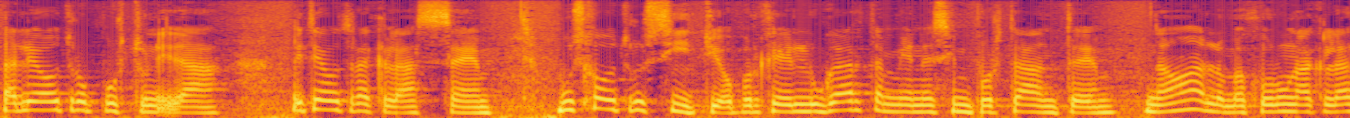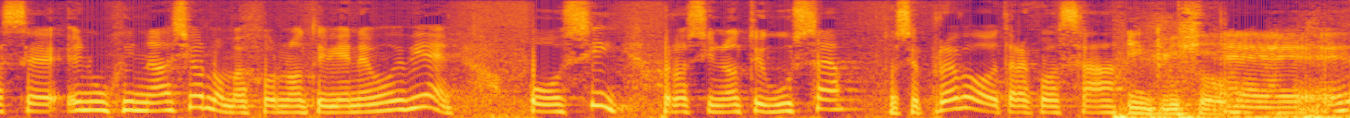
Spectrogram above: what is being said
dale otra oportunidad, vete a otra clase, busca otro sitio, porque el lugar también es importante, ¿no? A lo mejor una clase en un gimnasio a lo mejor no te viene muy bien, o sí, pero si no te gusta, entonces prueba otra cosa. Incluso. Eh,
